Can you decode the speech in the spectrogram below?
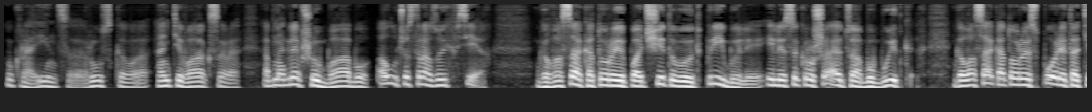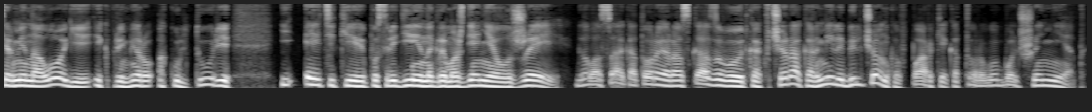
Украинца, русского, антиваксера, обнаглевшую бабу, а лучше сразу их всех — Голоса, которые подсчитывают прибыли или сокрушаются об убытках. Голоса, которые спорят о терминологии и, к примеру, о культуре и этике посреди нагромождения лжей. Голоса, которые рассказывают, как вчера кормили бельчонка в парке, которого больше нет.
